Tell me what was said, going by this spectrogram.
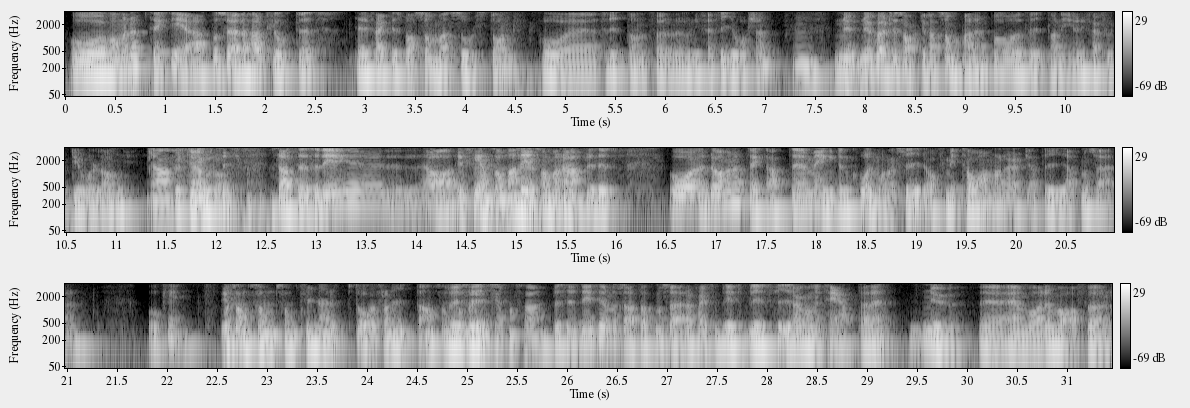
Och vad man upptäckt är att på södra halvklotet där det faktiskt var sommarsolstånd på eh, Triton för ungefär 10 år sedan. Mm. Nu, nu hör till saken att sommaren på Triton är ungefär 40 år lång. Ja, 40 ja precis. Så, att, eh, så det är... Ja, Det är sensommar sensommar Ja. precis. Och då har man upptäckt att eh, mängden kolmonoxid och metan har ökat i atmosfären. Okej. Det är sånt som, som tinar upp då från ytan som Precis. kommer ut i atmosfären. Precis, det är till och med så att atmosfären faktiskt blivit, blivit fyra gånger tätare nu eh, än vad den var för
